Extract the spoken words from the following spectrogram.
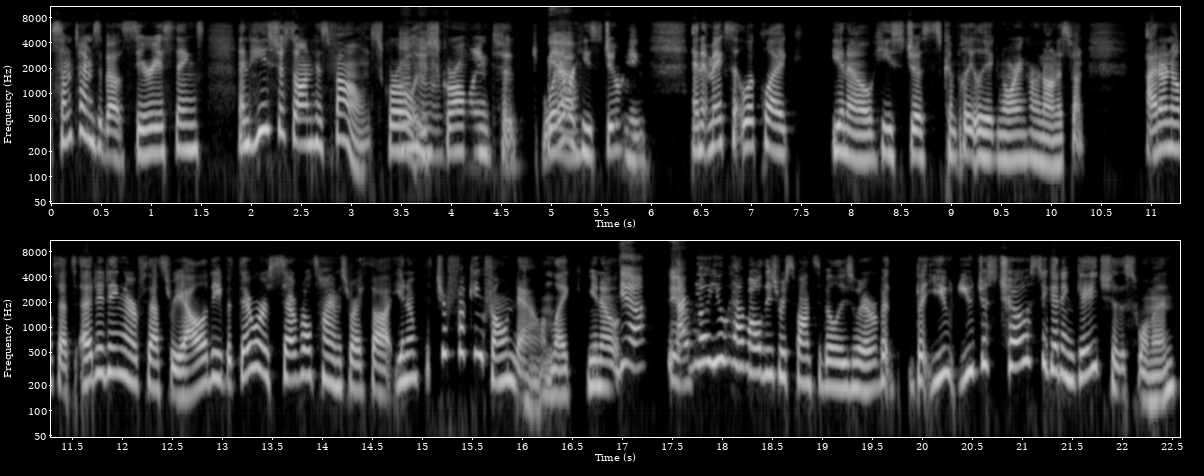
sometimes about serious things. And he's just on his phone, scrolling, Mhm. scrolling to whatever Yeah. he's doing. And it makes it look like, you know, he's just completely ignoring her and on his phone. I don't know if that's editing or if that's reality, but there were several times where I thought, you know, put your fucking phone down. Like, you know, Yeah. Yeah. I know you have all these responsibilities, whatever, but but you you just chose to get engaged to this woman,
